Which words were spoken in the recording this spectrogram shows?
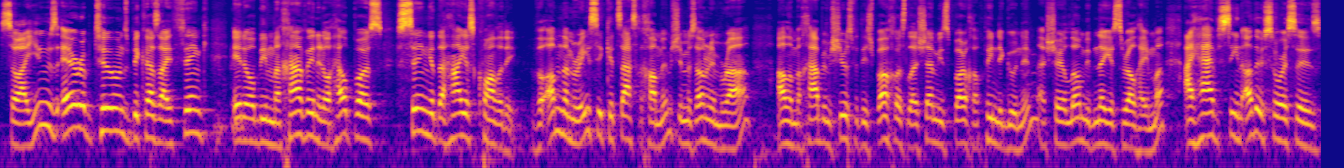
So I use Arab tunes because I think it'll be machavin, it'll help us sing at the highest quality. I have seen other sources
